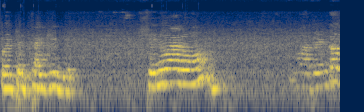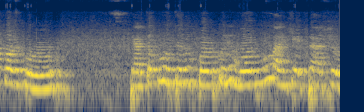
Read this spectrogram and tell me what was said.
కొంచెం తగ్గింది. శనివారం మా రెండో కొడుకు పెద్ద కూతురు కొడుకుని ఒడుగు అని చెప్పారు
